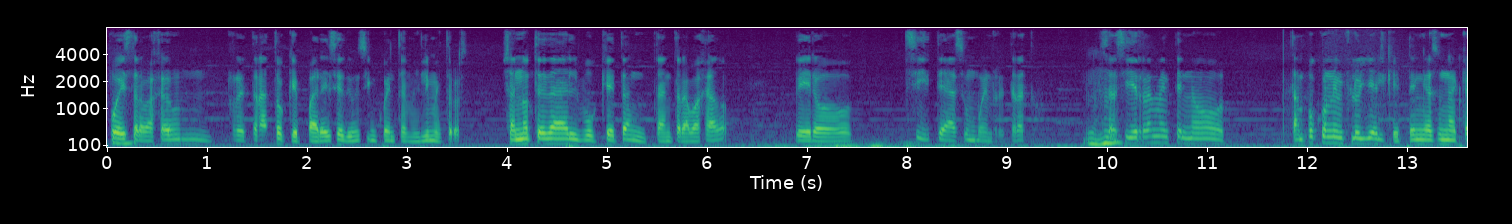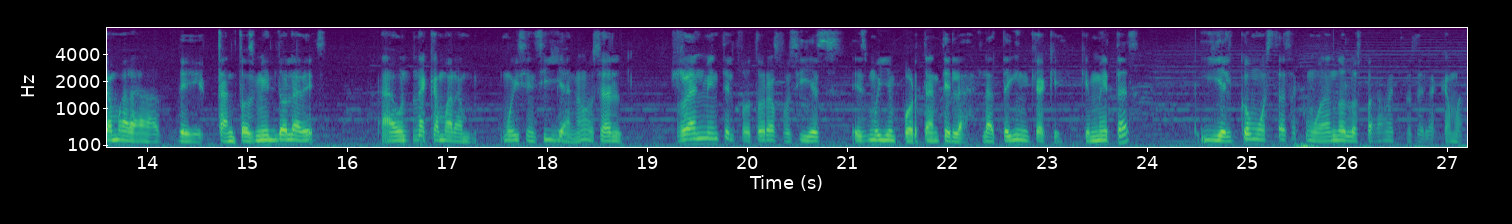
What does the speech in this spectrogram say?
puedes trabajar un retrato que parece de un 50 milímetros. O sea, no te da el buque tan, tan trabajado, pero sí te hace un buen retrato. O sea, sí realmente no, tampoco no influye el que tengas una cámara de tantos mil dólares a una cámara muy sencilla, ¿no? O sea, realmente el fotógrafo sí es, es muy importante la, la técnica que, que metas y el cómo estás acomodando los parámetros de la cámara.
